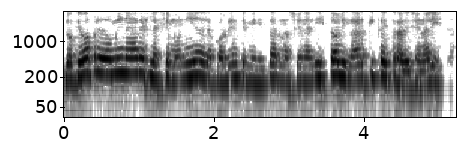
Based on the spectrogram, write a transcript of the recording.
lo que va a predominar es la hegemonía de la corriente militar nacionalista, oligárquica y tradicionalista.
